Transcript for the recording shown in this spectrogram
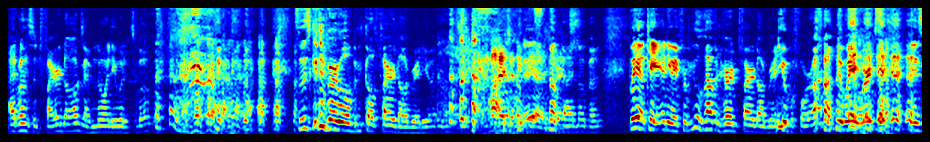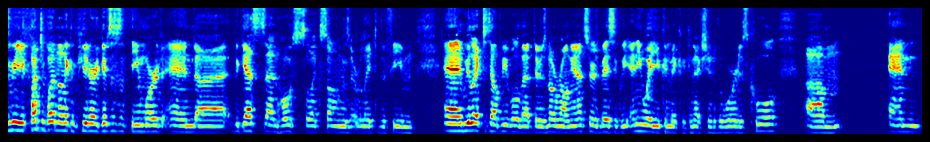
I had one that said "Fire Dogs." I have no idea what it's about. so this could very well have been called Fire Dog Radio. I don't know. Yeah. not bad, not bad. But yeah, okay. Anyway, for people who haven't heard Fire Dog Radio before, uh, the way it works is we punch a button on a computer, it gives us a theme word, and uh, the guests and hosts select songs that relate to the theme. And we like to tell people that there's no wrong answers. Basically, any way you can make a connection to the word is cool. Um, and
